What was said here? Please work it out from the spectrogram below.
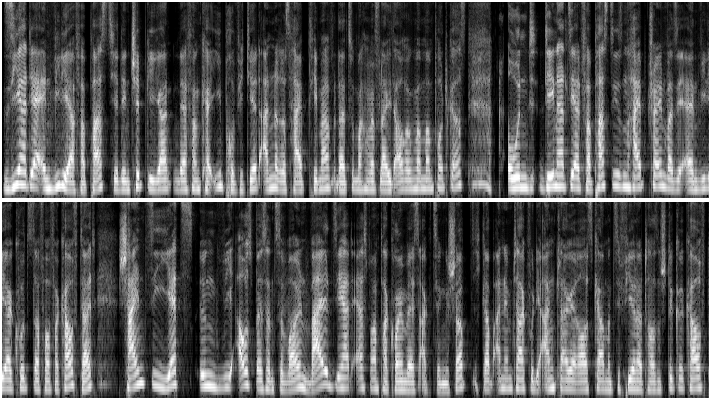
sie hat ja Nvidia verpasst, hier den Chip-Giganten, der von KI profitiert. Anderes Hype-Thema, dazu machen wir vielleicht auch irgendwann mal einen Podcast. Und den hat sie halt verpasst, diesen Hype-Train, weil sie Nvidia kurz davor verkauft hat. Scheint sie jetzt irgendwie ausbessern zu wollen, weil sie hat erstmal ein paar Coinbase-Aktien geshoppt. Ich glaube, an dem Tag, wo die Anklage rauskam, hat sie 400.000 Stück gekauft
